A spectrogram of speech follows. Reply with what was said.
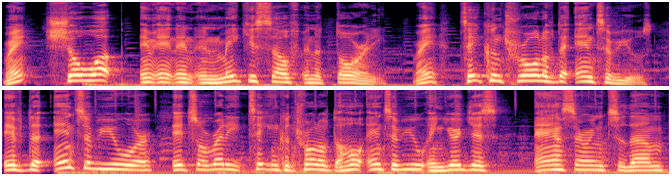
Right? Show up and, and, and make yourself an authority right? Take control of the interviews. If the interviewer it's already taking control of the whole interview and you're just answering to them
